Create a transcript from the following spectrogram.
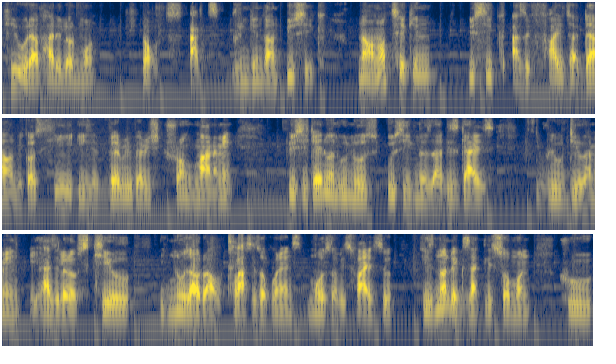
he would have had a lot more shots at bringing down Usyk. Now, I'm not taking Usyk as a fighter down because he is a very, very strong man. I mean, Usyk, anyone who knows Usyk knows that this guy is the real deal. I mean, he has a lot of skill. He knows how to outclass his opponents most of his fights. So he's not exactly someone who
